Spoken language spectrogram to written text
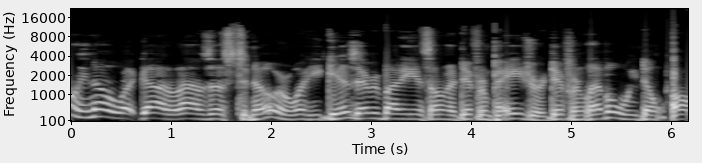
only know what God allows us to know or what He gives. Everybody is on a different page or a different level. We don't all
